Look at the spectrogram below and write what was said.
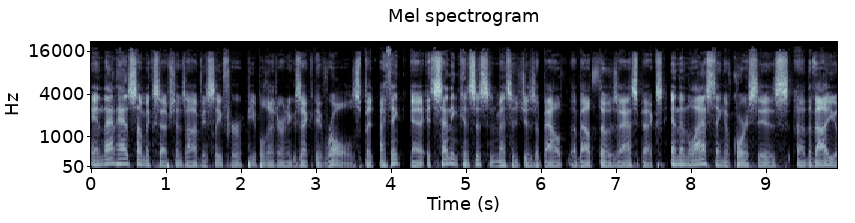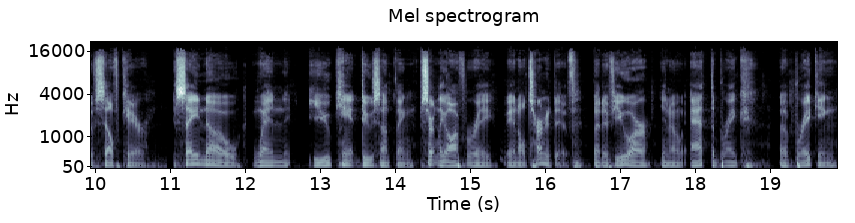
And that has some exceptions, obviously, for people that are in executive roles. But I think uh, it's sending consistent messages about, about those aspects. And then the last thing, of course, is uh, the value of self care. Say no when you can't do something certainly offer a an alternative but if you are you know at the brink of breaking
